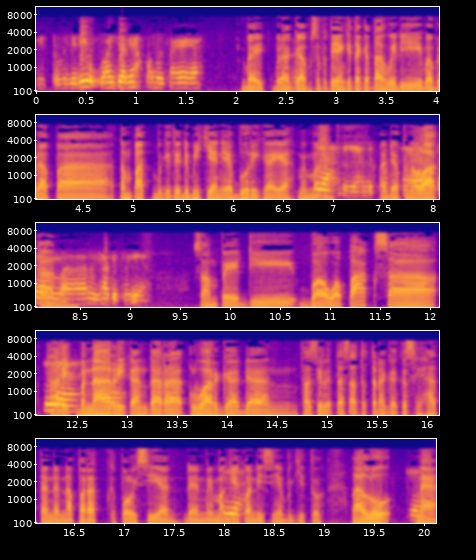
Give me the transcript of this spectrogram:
gitu. Jadi wajar ya menurut saya ya. Baik, beragam seperti yang kita ketahui di beberapa tempat begitu demikian ya Bu Rika ya. Memang ya, iya, betul. ada penolakan. Saya lihat itu ya. Sampai dibawa paksa, ya, tarik menarik ya. antara keluarga dan fasilitas atau tenaga kesehatan dan aparat kepolisian dan memang ya, ya kondisinya begitu. Lalu, ya. nah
